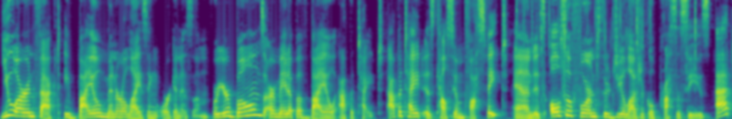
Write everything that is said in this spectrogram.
You are in fact a biomineralizing organism, where your bones are made up of bioapatite. Apatite is calcium phosphate, and it's also formed through geological processes at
